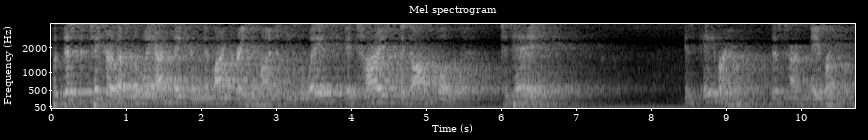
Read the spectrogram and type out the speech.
But this particular lesson, the way I think, in, in my crazy mind at least, the way it, ties to the gospel today is Abraham, this time Abram,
